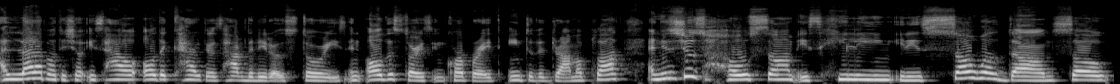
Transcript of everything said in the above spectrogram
a lot about the show is how all the characters have the little stories and all the stories incorporate into the drama plot. And it's just wholesome, it's healing, it is so well done, so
